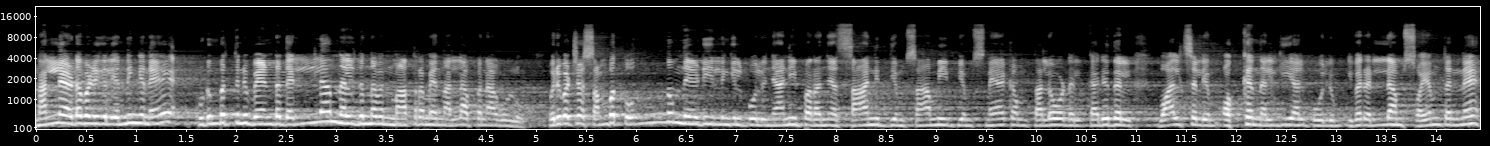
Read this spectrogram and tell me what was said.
നല്ല ഇടവഴികൾ എന്നിങ്ങനെ കുടുംബത്തിന് വേണ്ടതെല്ലാം നൽകുന്നവൻ മാത്രമേ നല്ല അപ്പനാകുള്ളൂ. ഒരുപക്ഷെ സമ്പത്തൊന്നും നേടിയില്ലെങ്കിൽ പോലും ഞാൻ ഈ പറഞ്ഞ സാന്നിധ്യം സാമീപ്യം സ്നേഹം തലോടൽ കരുതൽ വാത്സല്യം ഒക്കെ നൽകിയാൽ പോലും ഇവരെല്ലാം സ്വയം തന്നെ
